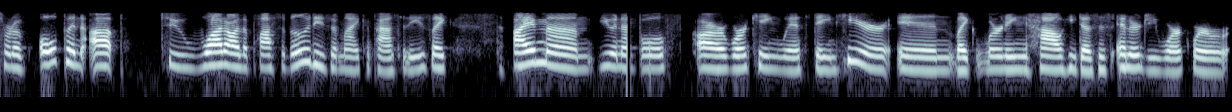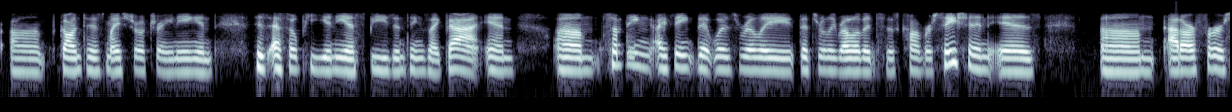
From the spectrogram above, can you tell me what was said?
sort of open up to what are the possibilities of my capacities. Like I'm um you and I both are working with Dain Heer in like learning how he does his energy work. We're um gone to his maestro training and his SOP and ESPs and things like that. And um something I think that was really that's really relevant to this conversation is um at our first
